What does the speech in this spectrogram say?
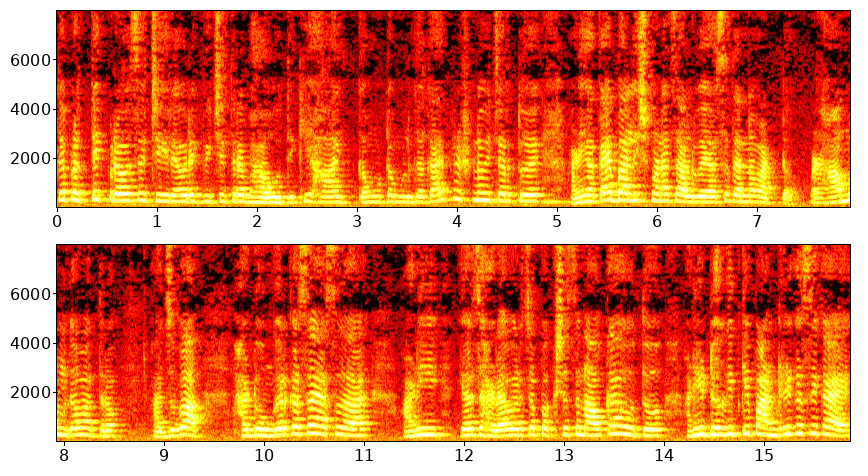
त्या प्रत्येक प्रवासी चेहऱ्यावर एक विचित्र भाव होते की हा इतका मोठा मुलगा काय प्रश्न विचारतोय आणि हा काय बालिशपणा चालू आहे असं त्यांना वाटतं. पण हा मुलगा मात्र आजोबा हा डोंगर कसा आहे असा आणि या झाडावरच्या पक्षाचं नाव काय होतं आणि ढग इतके पांढरे कसे काय?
